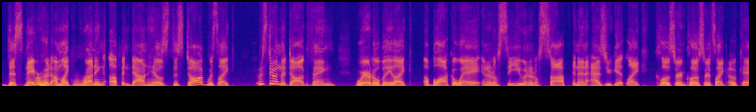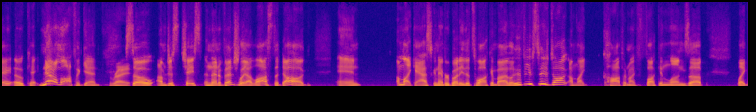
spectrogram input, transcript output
this neighborhood, I'm like running up and down hills. This dog was like, it was doing the dog thing where it'll be like a block away and it'll see you and it'll stop. And then as you get like closer and closer, it's like, okay, okay, now I'm off again. Right. So I'm just chasing. And then eventually I lost the dog. And I'm like asking everybody that's walking by, like, have you seen a dog? I'm like coughing my fucking lungs up. Like,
